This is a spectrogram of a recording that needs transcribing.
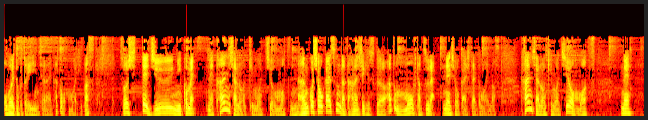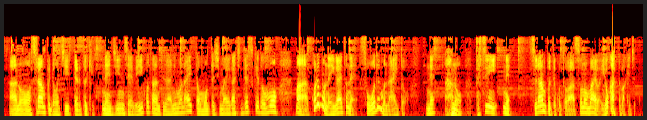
覚えておくといいんじゃないかと思います。そして12個目。ね、感謝の気持ちを持つ。何個紹介するんだって話ですけど、あともう2つぐらいね、紹介したいと思います。感謝の気持ちを持つ。ね、あの、スランプに陥ってる時、ね、人生でいいことなんて何もないと思ってしまいがちですけども、まあ、これもね、意外とね、そうでもないと。ね、あの、別にね、スランプってことは、その前は良かったわけじゃ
